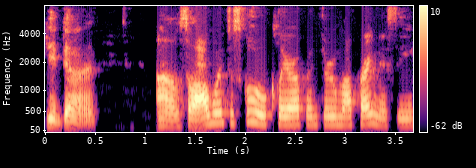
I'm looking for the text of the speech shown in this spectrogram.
get done. Um, so I went to school clear up and through my pregnancy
